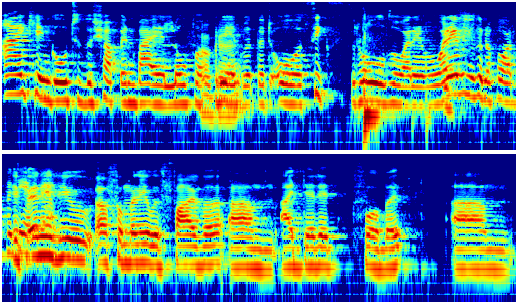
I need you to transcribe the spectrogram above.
I can go to the shop and buy a loaf of Okay. bread with it or six rolls or whatever, whatever you can afford for dinner. If any rand." of you are familiar with Fiverr, um, I did it for a bit. Um,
